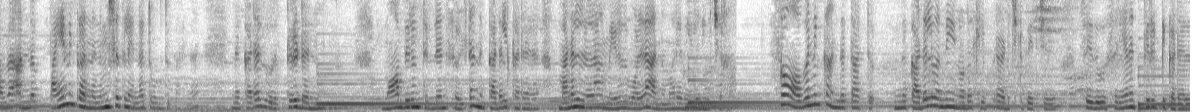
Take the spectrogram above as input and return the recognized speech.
அவன் அந்த பையனுக்கு அந்த நிமிஷத்தில் என்ன தோணுது பாருங்கள் இந்த கடல் ஒரு திருடன் மாபெரும் திருடன் சொல்லிட்டு அந்த கடல் கரை மணல்லலாம் நம்ம எழுதுவோம்ல அந்த மாதிரி அவன் எழுதி வச்சிடறான். ஸோ அவனுக்கு அந்த தாட்டு இந்த கடல் வந்து என்னோடய ஸ்லிப்பர் அடிச்சுட்டு போயிடுச்சு ஸோ இது ஒரு சரியான திருட்டு கடல்.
